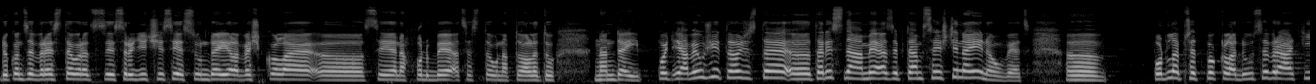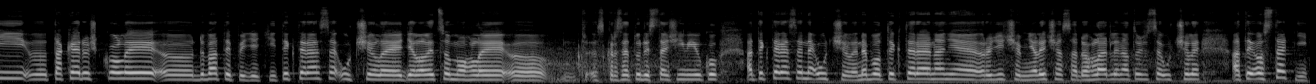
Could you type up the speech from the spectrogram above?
dokonce v restauraci s rodiči si je sundají, ale ve škole uh, si je na chodbě a cestou na toaletu nandají. Pojď, já využiju toho, že jste tady s námi a zeptám se ještě na jinou věc. Podle předpokladů se vrátí eh, také do školy eh, dva typy dětí. Ty, které se učily, dělali, co mohli eh, skrze tu distanční výuku, a ty, které se neučily, nebo ty, které na ně rodiče měli čas a dohlédli na to, že se učili, a ty ostatní.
